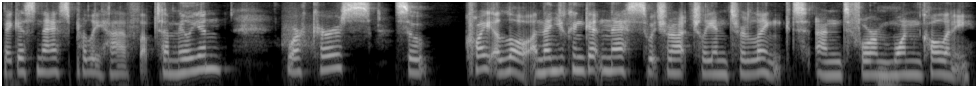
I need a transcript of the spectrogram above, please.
biggest nests probably have up to a million workers. So quite a lot. And then you can get nests which are actually interlinked and form mm. one colony.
